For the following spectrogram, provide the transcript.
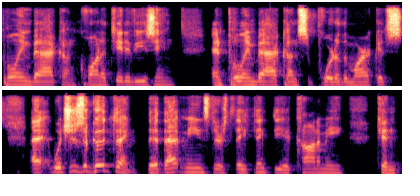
pulling back on quantitative easing and pulling back on support of the markets, uh, which is a good thing. That, that means they think the economy can,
